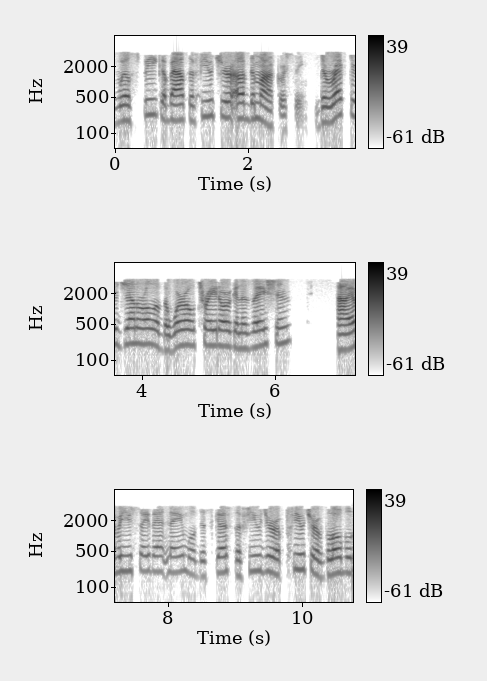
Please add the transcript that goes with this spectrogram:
will speak about the future of democracy. Director General of the World Trade Organization, however you say that name, will discuss the future of, future of global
